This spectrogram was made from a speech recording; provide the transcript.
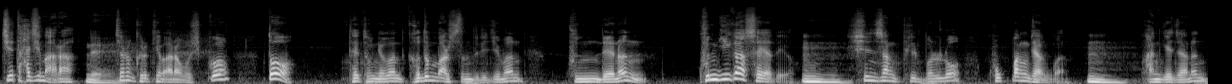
짓 하지 마라. 네. 저는 그렇게 말하고 싶고 또 대통령은 거듭 말씀드리지만 군대는 군기가 서야 돼요. 음. 신상필벌로 국방장관 음. 관계자는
